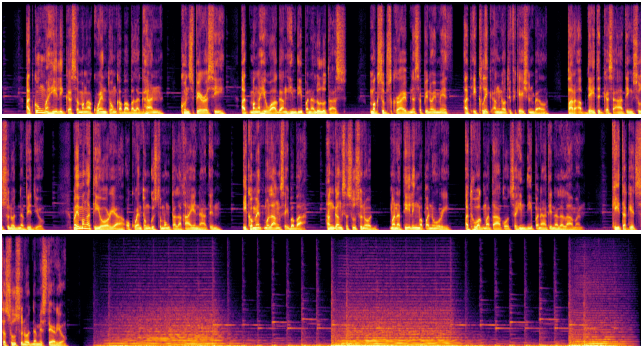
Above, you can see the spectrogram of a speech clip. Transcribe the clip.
At kung mahilig ka sa mga kwentong kababalaghan, conspiracy, at mga hiwagang hindi pa nalulutas, mag-subscribe na sa Pinoy Myth at i-click ang notification bell para updated ka sa ating susunod na video. May mga teorya o kwentong gusto mong talakayin natin? I-comment mo lang sa ibaba. Hanggang sa susunod, manatiling mapanuri at huwag matakot sa hindi pa natin nalalaman. Kita-kits sa susunod na misteryo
